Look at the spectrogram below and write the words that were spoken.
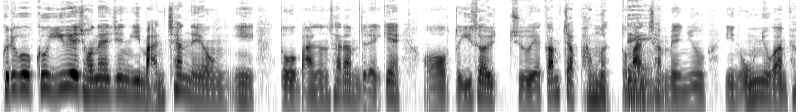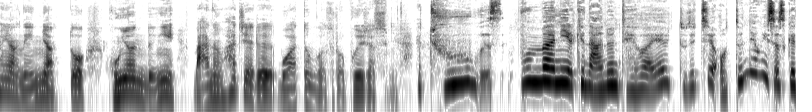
그리고 그 이후에 전해진 이 만찬 내용이 또 많은 사람들에게 어, 또 이설주의 깜짝 방문 또 네. 만찬 메뉴인 옥류관 평양냉면 또 공연 등이 많은 화제를 모았던 것으로 보여졌습니다. 두 분만 이 이렇게 나눈 대화에 도대체 어떤 내용이 있었을까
